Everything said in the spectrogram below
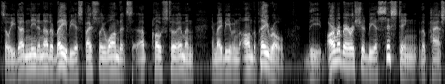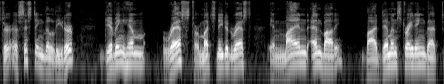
So he doesn't need another baby, especially one that's up close to him and, and maybe even on the payroll. The armor bearer should be assisting the pastor, assisting the leader, giving him rest or much needed rest in mind and body by demonstrating that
